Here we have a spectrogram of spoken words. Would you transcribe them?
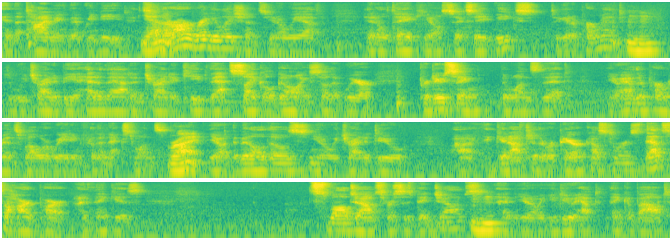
in the timing that we need? Yeah. So there are regulations. You know we have. It'll take you know six eight weeks to get a permit. Mhm. We try to be ahead of that and try to keep that cycle going so that we're producing the ones that, you know, have their permits while we're waiting for the next ones. Right. You know, in the middle of those, you know, we try to do, uh, get off to the repair customers. That's the hard part, I think, is small jobs versus big jobs. Mhm. And, you know, you do have to think about,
